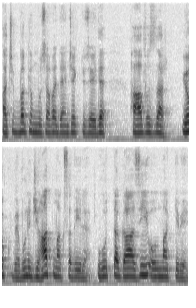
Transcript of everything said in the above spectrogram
Açıp bakın Musaf'a denecek düzeyde hafızlar yok ve bunu cihat maksadıyla Uhud'da gazi olmak gibi,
